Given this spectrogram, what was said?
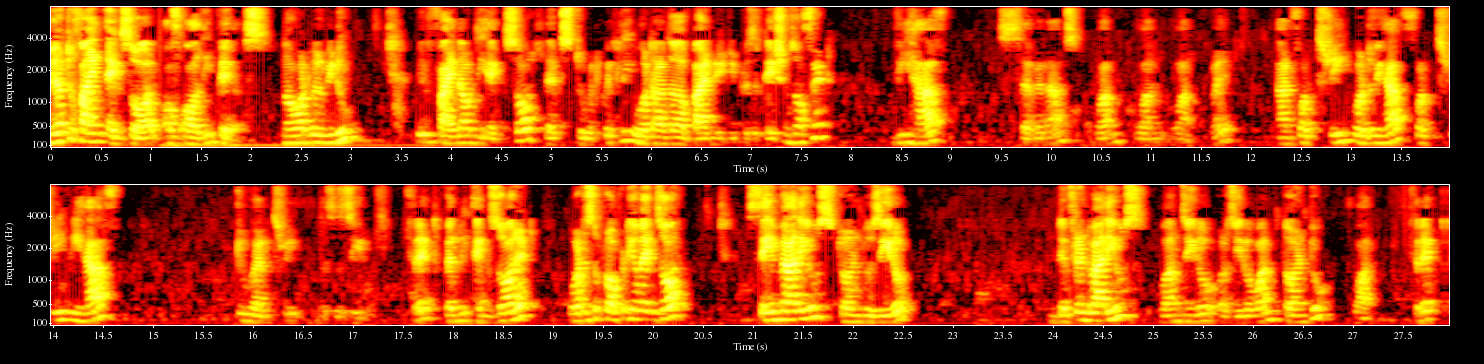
We have to find XOR of all the pairs. Now what will we do? We'll find out the XOR let's do it quickly. What are the binary representations of it? We have 7 as 1 1 1 right? And for 3 what do we have? For 3 we have 2 and 3 this is 0 correct? When we XOR it what is the property of XOR? Same values turn to 0. Different values 1, 0 or 0, 1 turn to 1. Correct?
